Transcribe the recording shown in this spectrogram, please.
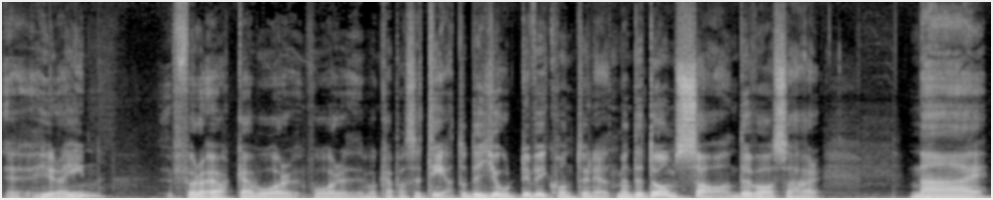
eh, hyra in för att öka vår, vår, vår kapacitet och det gjorde vi kontinuerligt. Men det de sa det var så här, nej,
